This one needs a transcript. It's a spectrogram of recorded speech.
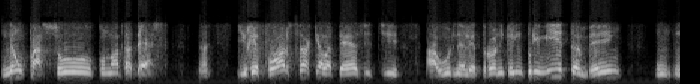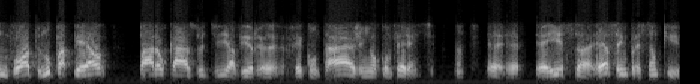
não passou com nota 10. Né? E reforça aquela tese de a urna eletrônica imprimir também um, um voto no papel para o caso de haver uh, recontagem ou conferência. Né? É, é, é, essa, essa a impressão que,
